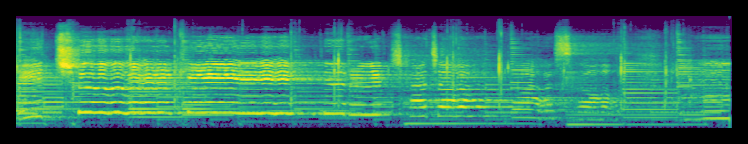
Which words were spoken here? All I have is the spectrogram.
비출기를 찾아와서 음,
